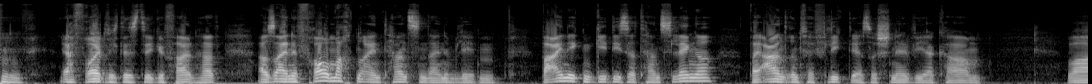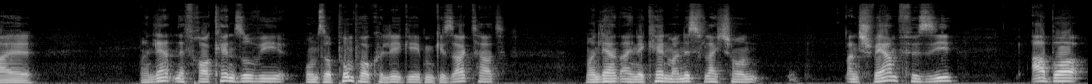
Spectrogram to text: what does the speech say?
Hm. Ja, freut mich, dass es dir gefallen hat. Also eine Frau macht nur einen Tanz in deinem Leben. Bei einigen geht dieser Tanz länger, bei anderen verfliegt er so schnell wie er kam. Weil man lernt eine Frau kennen, so wie unser Pumper-Kollege eben gesagt hat. Man lernt eine kennen, man ist vielleicht schon, man schwärmt für sie, aber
